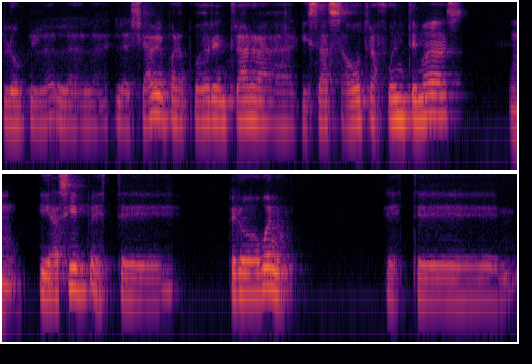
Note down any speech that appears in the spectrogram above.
la, llave para poder entrar a, quizás a otra fuente más. Mm. Y así, este, pero bueno, este,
